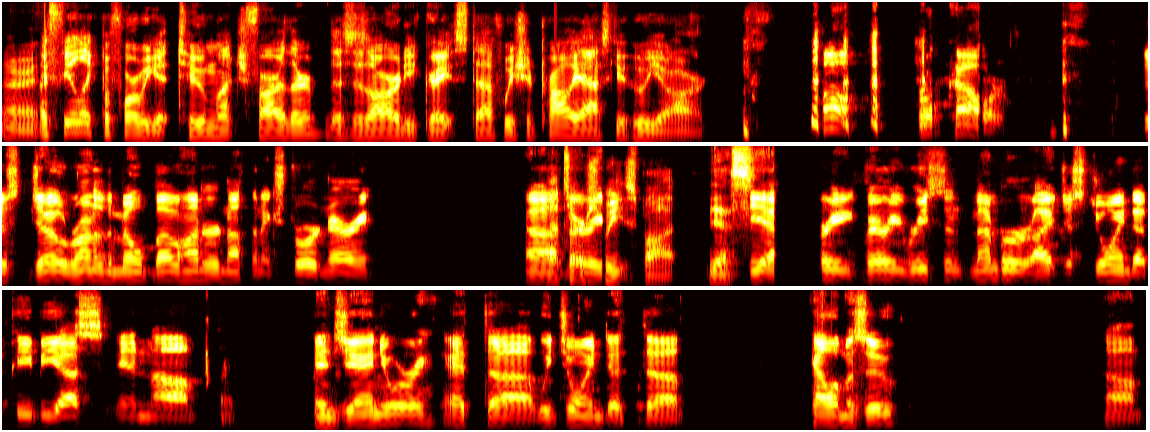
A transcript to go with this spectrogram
All right. I feel like before we get too much farther, this is already great stuff. We should probably ask you who you are. Oh, Earl Cowher. Just Joe, run of the mill bow hunter. Nothing extraordinary. Uh, That's our sweet spot. Yes. Yeah. very very recent member. I just joined a PBS in um, in January. At uh, we joined at uh, Kalamazoo. Um,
